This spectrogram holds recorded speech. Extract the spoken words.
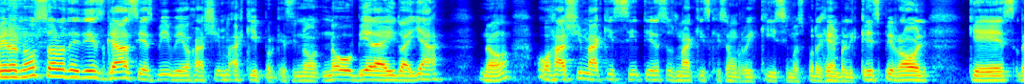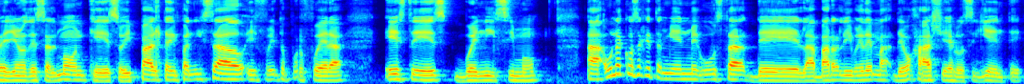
Pero no solo de desgracias vive Ohashimaki, porque si no, no hubiera ido allá. ¿No? O hashimaki sí tiene sus makis que son riquísimos. Por ejemplo, el crispy roll, que es relleno de salmón, queso y palta empanizado y frito por fuera. Este es buenísimo. Ah, una cosa que también me gusta de la barra libre de, de Ohashi es lo siguiente.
